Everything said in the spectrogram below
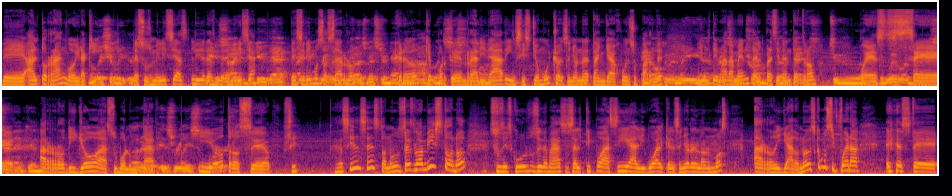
de alto rango iraquí, de sus milicias, líderes de milicia, decidimos hacerlo. Creo que porque en realidad insistió mucho el señor Netanyahu en su parte y últimamente el presidente Trump pues se arrodilló a su voluntad. Y otros, eh, sí, Así es esto, ¿no? Ustedes lo han visto, ¿no? Sus discursos y demás. O sea, el tipo así, al igual que el señor Elon Musk, arrodillado, ¿no? Es como si fuera este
